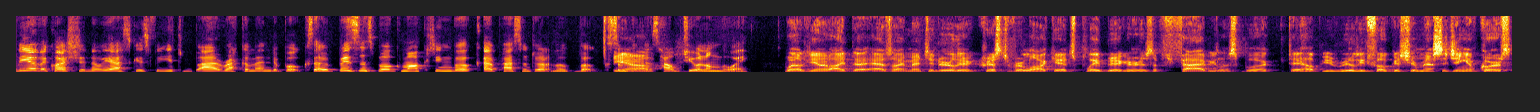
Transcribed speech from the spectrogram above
the other question that we ask is for you to uh, recommend a book. So, a business book, marketing book, a personal development book, something Yeah. that's helped you along the way. Well, you know, I, as I mentioned earlier, Christopher Lochhead's Play Bigger is a fabulous book to help you really focus your messaging. Of course,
